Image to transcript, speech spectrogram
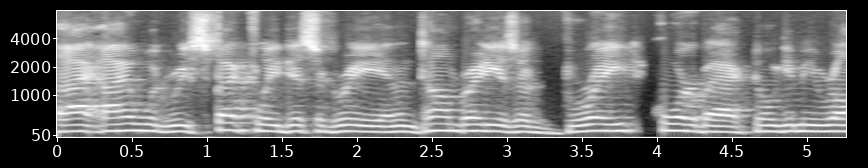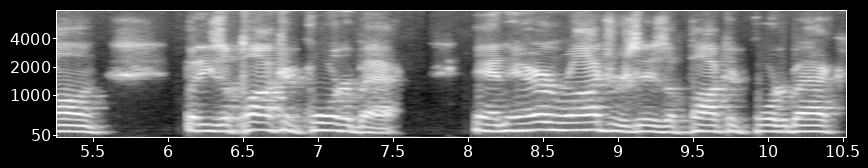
I, I, would respectfully disagree. And Tom Brady is a great quarterback, don't get me wrong, but he's a pocket quarterback. And Aaron Rodgers is a pocket quarterback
